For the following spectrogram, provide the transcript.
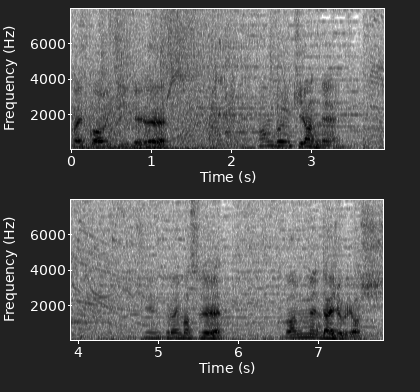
回復は追いついてる。半分切らんね。支援食らいます。盤面大丈夫よし。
